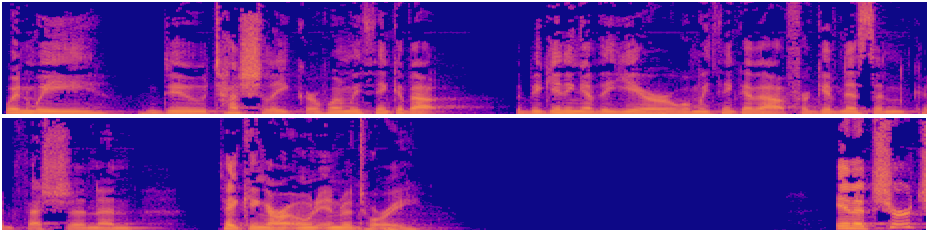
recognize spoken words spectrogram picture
when we do tashlik or when we think about the beginning of the year or when we think about forgiveness and confession and taking our own inventory. In a church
